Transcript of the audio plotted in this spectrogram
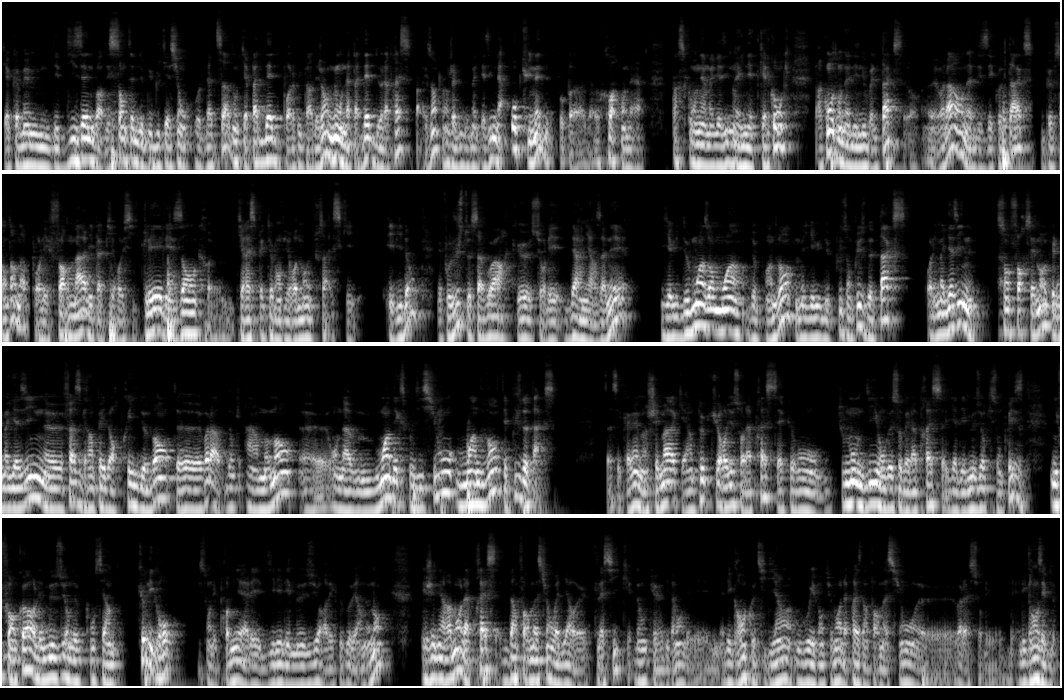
Il y a quand même des dizaines, voire des centaines de publications au-delà de ça, donc il n'y a pas d'aide pour la plupart des gens. Nous, on n'a pas d'aide de la presse, par exemple. Hein, Magazine n'a aucune aide. faut pas croire qu'on a, parce qu'on est un magazine, on a une aide quelconque. Par contre, on a des nouvelles taxes. Alors, voilà, on a des éco-taxes qui peuvent s'entendre hein, pour les formats, les papiers recyclés, les encres qui respectent l'environnement et tout ça, ce qui est évident. Il faut juste savoir que sur les dernières années, il y a eu de moins en moins de points de vente, mais il y a eu de plus en plus de taxes pour les magazines, sans forcément que les magazines euh, fassent grimper leur prix de vente. Euh, voilà. Donc à un moment, euh, on a moins d'exposition, moins de ventes et plus de taxes. Ça, c'est quand même un schéma qui est un peu curieux sur la presse, c'est que tout le monde dit on veut sauver la presse, il y a des mesures qui sont prises. Une fois encore, les mesures ne concernent que les gros, qui sont les premiers à aller dealer les mesures avec le gouvernement, et généralement la presse d'information, on va dire, classique, donc évidemment les, grands quotidiens ou éventuellement la presse d'information voilà, sur les, les grands hebdos.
